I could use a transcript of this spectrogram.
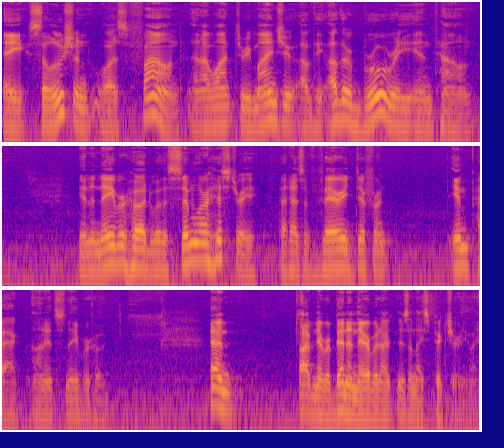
a solution was found, and I want to remind you of the other brewery in town in a neighborhood with a similar history that has a very different impact on its neighborhood. And I've never been in there, but I, there's a nice picture anyway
